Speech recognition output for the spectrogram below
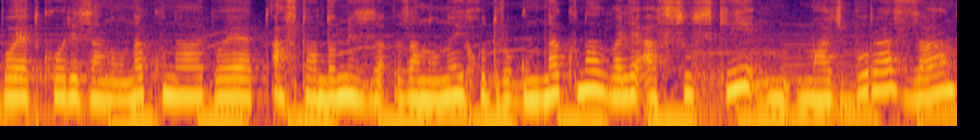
бояд кори занона кунад бояд автоандоми занонаи худро гум накунад вале афсӯс ки маҷбур аст зан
